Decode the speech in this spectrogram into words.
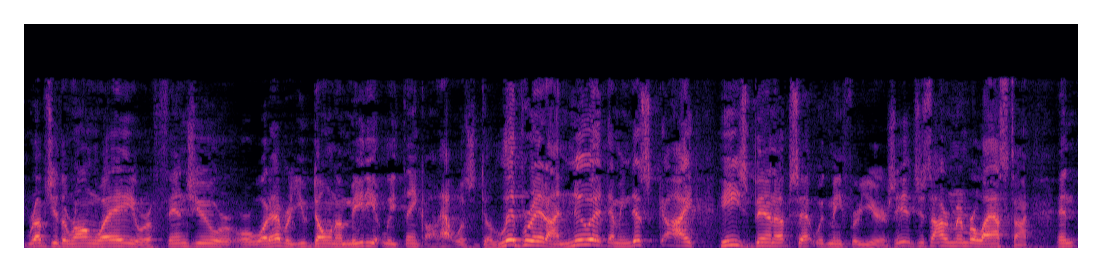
rubs you the wrong way or offends you or, or whatever, you don't immediately think, oh, that was deliberate. I knew it. I mean, this guy, he's been upset with me for years. It just, I remember last time. And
